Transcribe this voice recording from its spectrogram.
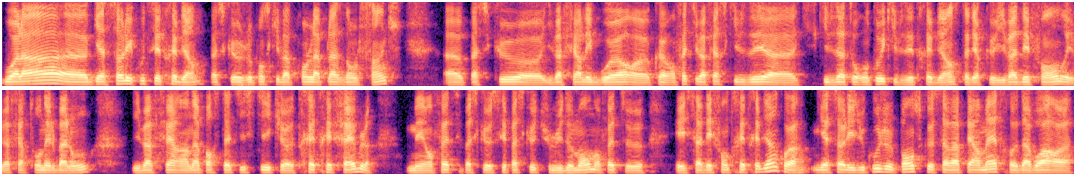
voilà, Gasol, écoute, c'est très bien parce que je pense qu'il va prendre la place dans le 5. Euh, parce que euh, il va faire les boueurs. Euh, en fait, il va faire ce qu'il faisait, ce qu'il faisait à Toronto et qu'il faisait très bien, c'est-à-dire qu'il va défendre, il va faire tourner le ballon, il va faire un apport statistique très très faible, mais en fait, c'est parce que c'est parce que tu lui demandes en fait, et ça défend très très bien quoi, Gasol. Et du coup, je pense que ça va permettre d'avoir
